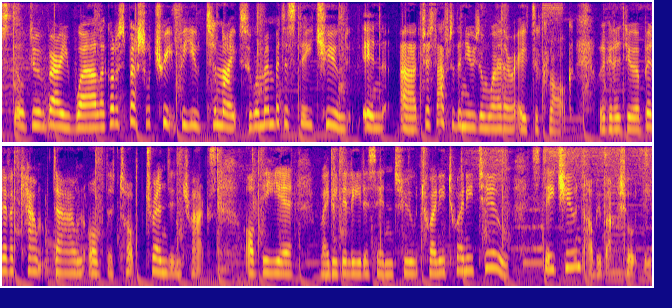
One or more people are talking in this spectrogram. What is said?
still doing very well. I got a special treat for you tonight, so remember to stay tuned in uh, just after the news and weather at 8 o'clock. We're going to do a bit of a countdown of the top trending tracks of the year, ready to lead us into 2022. Stay tuned, I'll be back shortly.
